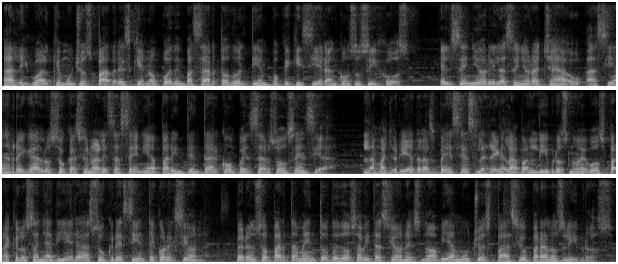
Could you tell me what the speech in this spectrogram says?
Al igual que muchos padres que no pueden pasar todo el tiempo que quisieran con sus hijos, el señor y la señora Chao hacían regalos ocasionales a Senia para intentar compensar su ausencia. La mayoría de las veces le regalaban libros nuevos para que los añadiera a su creciente colección, pero en su apartamento de dos habitaciones no había mucho espacio para los libros.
